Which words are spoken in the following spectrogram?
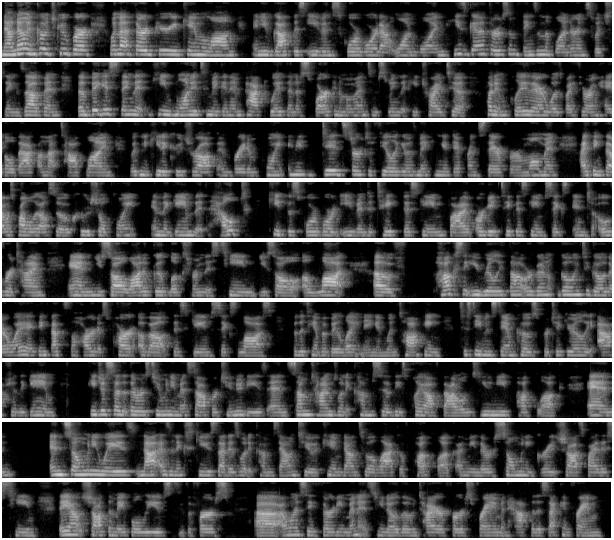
Now, knowing Coach Cooper, when that third period came along and you've got this even scoreboard at 1 1, he's going to throw some things in the blender and switch things up. And the biggest thing that he wanted to make an impact with and a spark and a momentum swing that he tried to put in play there was by throwing Hagel back on that top line with Nikita Kucherov and Brayden Point. And it did start to feel like it was making a difference there for a moment. I think that was probably also a crucial point in the game that helped keep the scoreboard even to take this game five or get, take this game six into overtime. And you saw a lot of good looks from this team. You saw a lot of pucks that you really thought were going, going to go their way. I think that's the hardest part about this game six loss for the Tampa Bay Lightning. And when talking to Steven Stamkos, particularly after the game, he just said that there was too many missed opportunities and sometimes when it comes to these playoff battles you need puck luck and in so many ways, not as an excuse. That is what it comes down to. It came down to a lack of puck luck. I mean, there were so many great shots by this team. They outshot the Maple Leafs through the first, uh, I want to say 30 minutes, you know, the entire first frame and half of the second frame.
